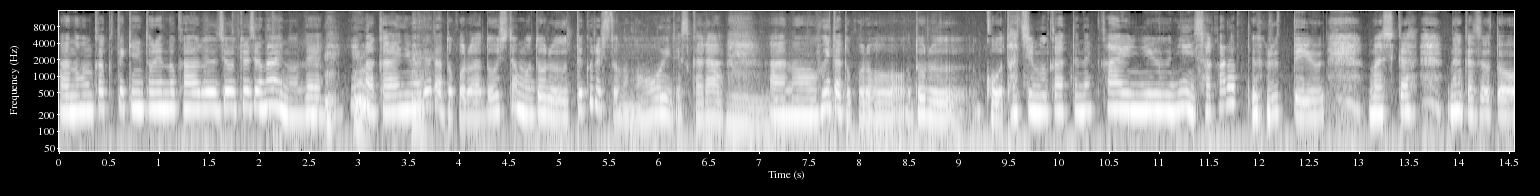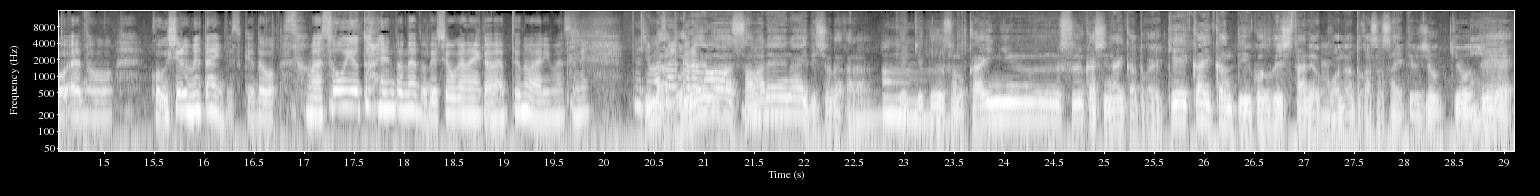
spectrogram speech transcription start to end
あの本格的にトレンド変わる状況じゃないので、今介入が出たところはどうしてもドル売ってくる人の方が多いですから、あの吹いたところドルこう立ち向かってね介入に逆らって売るっていうまあしかなんかちょっとあのこう後ろめたいんですけど、まあそういうトレンドなどでしょうがないかなっていうのはありますね。今奴隷は触れないでしょ？だから、うん、結局その介入するかしないかとか警戒感っていうことで下値をこうなんとか支えてる状況で、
